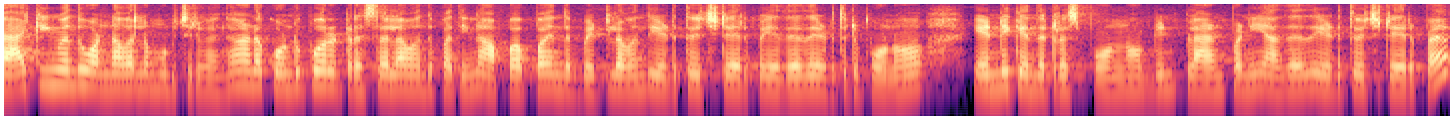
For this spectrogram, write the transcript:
பேக்கிங் வந்து ஒன் ஹவரில் முடிச்சிருவேங்க. ஆனால் கொண்டு போகிற ட்ரெஸ் எல்லாம் வந்து பார்த்திங்கன்னா அப்பப்போ இந்த பெட்டில் வந்து எடுத்து வச்சுட்டே இருப்பேன். எதை எதை எடுத்துகிட்டு போகணும் என்றைக்கு எந்த ட்ரெஸ் போடணும் அப்படின்னு பிளான் பண்ணி அதை எதை எடுத்து வச்சுட்டே இருப்பேன்.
